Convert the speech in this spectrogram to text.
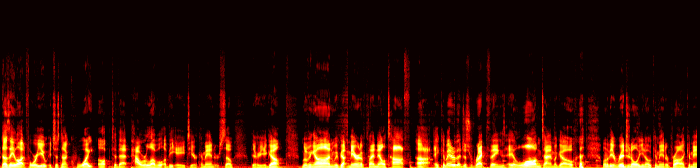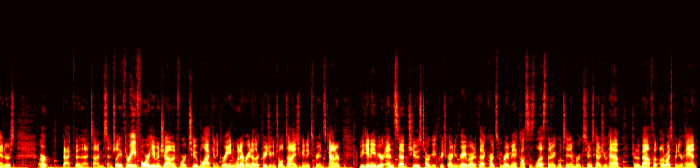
does a lot for you. It's just not quite up to that power level of the A tier commanders. So there you go. Moving on, we've got Meren of Clan Nel Toth, uh, a commander that just wrecked things a long time ago. One of the original, you know, commander product commanders or back then that time essentially. Three, four human shaman for two black and a green. Whenever another creature control dies, you can experience counter. beginning of your end step, choose target creature card in your graveyard. If that card's converted mana cost is less than or equal to the number of experience counters you have, turn to the battlefield. Otherwise, put in your hand.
